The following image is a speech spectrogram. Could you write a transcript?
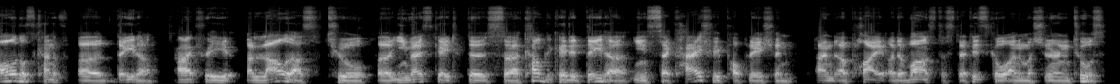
All those kind of uh, data actually allowed us to uh, investigate this uh, complicated data in psychiatry population and apply advanced statistical and machine learning tools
